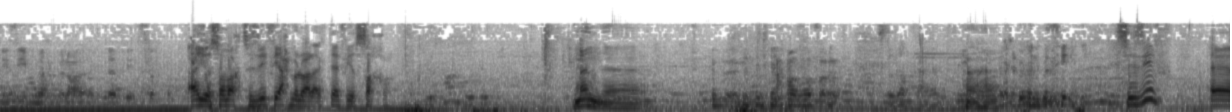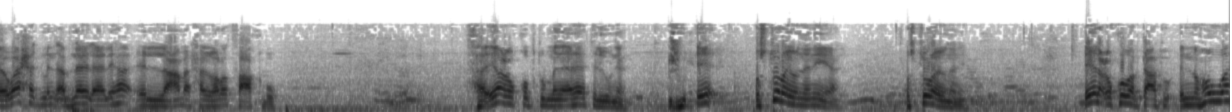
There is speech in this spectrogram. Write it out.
سيزيف يحمل على اكتافه الصخرة أيوه صدقت سيزيف يحمل على اكتافه الصخرة من سيزيف واحد من أبناء الآلهة اللي عمل حاجة غلط فعاقبوه. فإيه عقوبته من آلهة اليونان؟ إيه أسطورة يونانية. أسطورة يونانية. إيه العقوبة بتاعته؟ إن هو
